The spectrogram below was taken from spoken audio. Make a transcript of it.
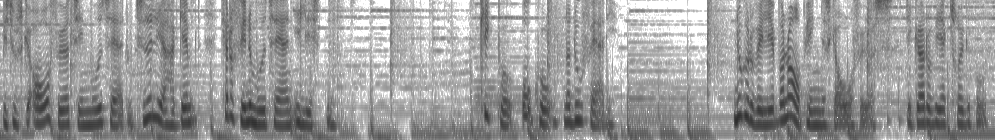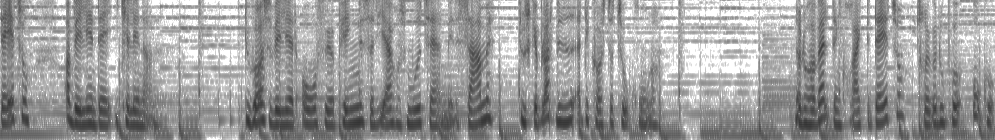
Hvis du skal overføre til en modtager, du tidligere har gemt, kan du finde modtageren i listen. Klik på OK, når du er færdig. Nu kan du vælge, hvornår pengene skal overføres. Det gør du ved at trykke på Dato og vælge en dag i kalenderen. Du kan også vælge at overføre pengene, så de er hos modtageren med det samme. Du skal blot vide, at det koster 2 kroner. Når du har valgt den korrekte dato, trykker du på OK.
